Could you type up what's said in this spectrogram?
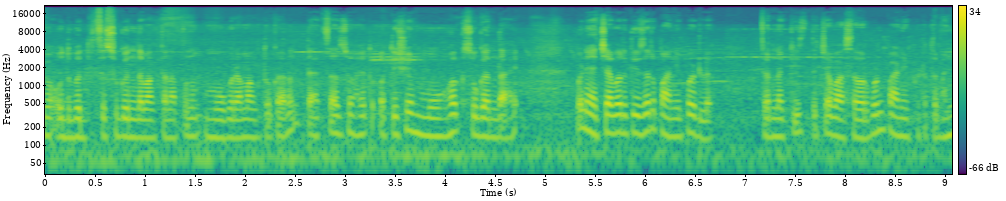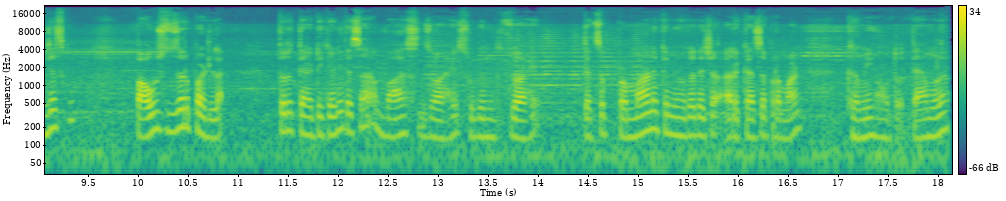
किंवा उदबत्तीचा सुगंध मागताना आपण मोगरा मागतो. कारण त्याचा जो आहे तो अतिशय मोहक सुगंध आहे. पण याच्यावरती जर पाणी पडलं तर नक्कीच त्याच्या वासावर पण पाणी पडतं. म्हणजेच की पाऊस जर पडला तर त्या ठिकाणी त्याचा वास जो आहे सुगंध जो आहे त्याचं प्रमाण कमी होतं. त्याच्या अर्काचं प्रमाण कमी होतं. त्यामुळं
